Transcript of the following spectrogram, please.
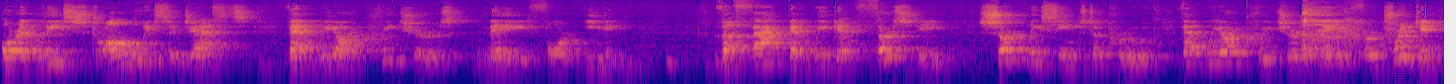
or at least strongly suggests that we are creatures made for eating. The fact that we get thirsty certainly seems to prove that we are creatures made for drinking,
